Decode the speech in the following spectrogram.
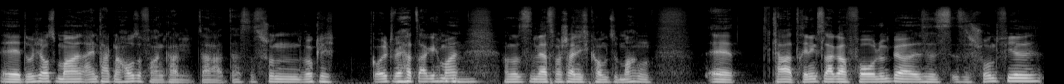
äh, durchaus mal einen Tag nach Hause fahren kann. Da, das ist schon wirklich Gold wert, sage ich mal. Mhm. Ansonsten wäre es wahrscheinlich kaum zu machen. Äh, klar, Trainingslager vor Olympia ist es, ist es schon viel.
